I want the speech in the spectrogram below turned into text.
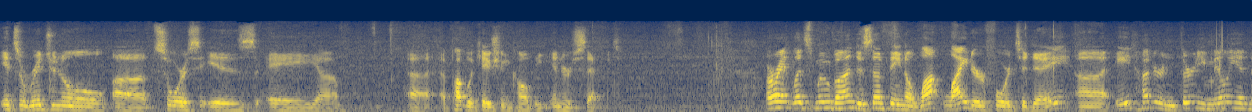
its original uh, source is a, uh, uh, a publication called The Intercept. All right, let's move on to something a lot lighter for today. Uh, $830 million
